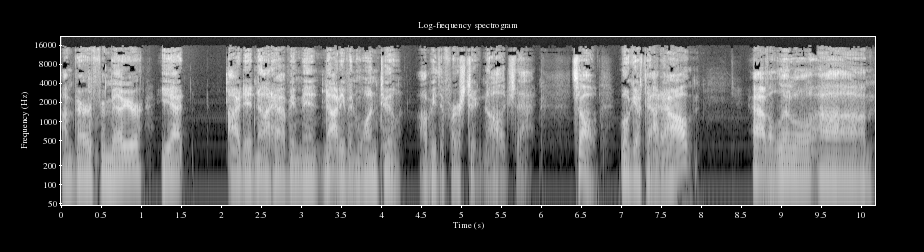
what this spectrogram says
I'm very familiar, yet I did not have him in, not even one tune. I'll be the first to acknowledge that. So we'll get that out. Have a little, um,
